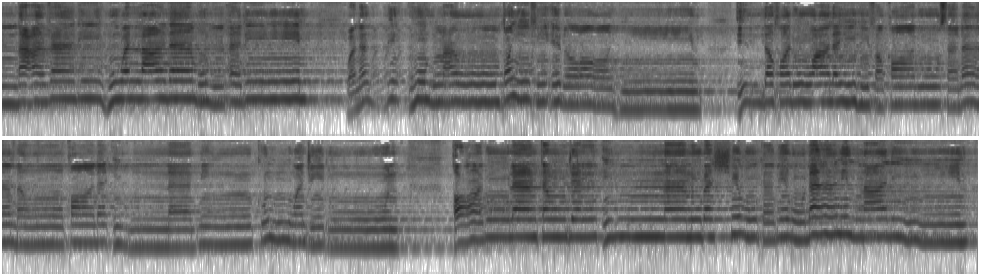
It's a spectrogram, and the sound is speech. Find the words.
هو العذاب الأليم. ونبئهم عن ضيف إبراهيم. إذ دخلوا عليه فقالوا سلاما قال إنا منكم وجدون قالوا لا توجل إنا نبشرك بغلام عليم.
